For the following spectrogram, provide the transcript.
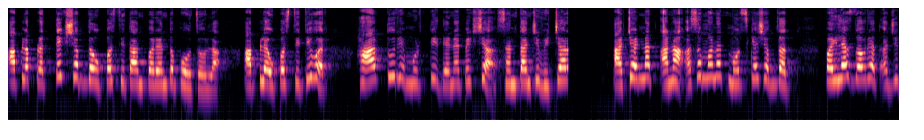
आपला प्रत्येक शब्द उपस्थितांपर्यंत पोहोचवला. आपल्या उपस्थितीवर हातुर्य मूर्ती देण्यापेक्षा संतांचे विचार आचरणात आणा असं म्हणत मोजक्या शब्दात पहिल्याच दौऱ्यात अजित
